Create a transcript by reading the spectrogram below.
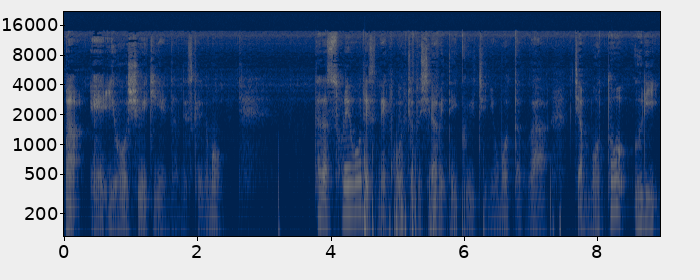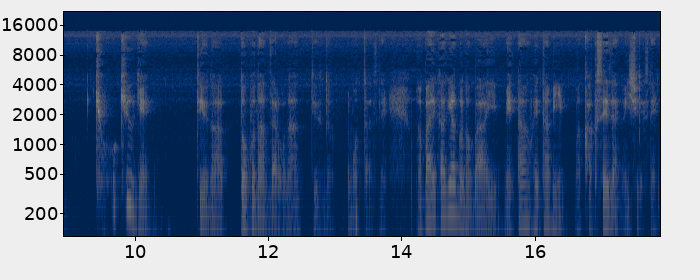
まあ、えー、違法収益源なんですけれども、ただそれをですね、こうちょっと調べていくうちに思ったのが、じゃあ元売り、供給源っていうのはどこなんだろうなっていうふうな思ったんですね。まあ、バイカーギャングの場合、メタンフェタミン、まあ、覚醒剤の一種ですね。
